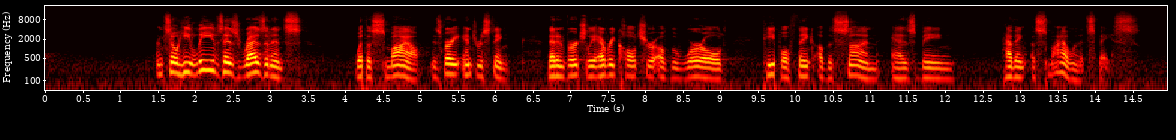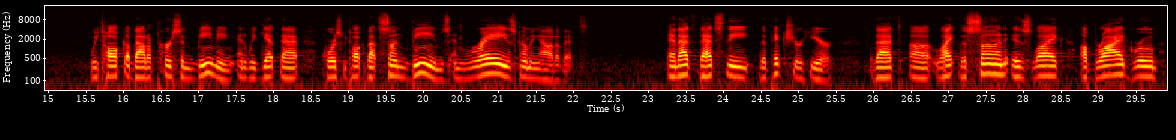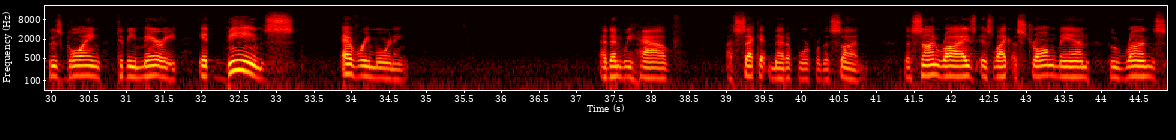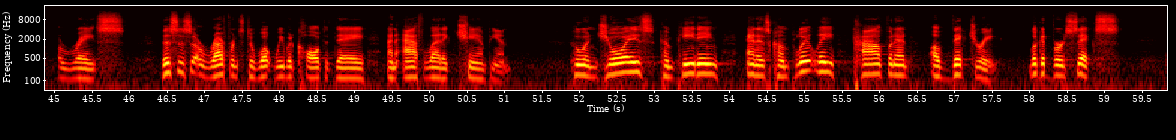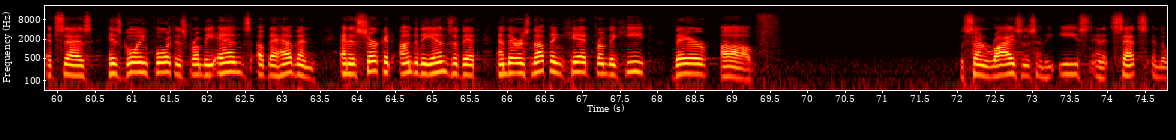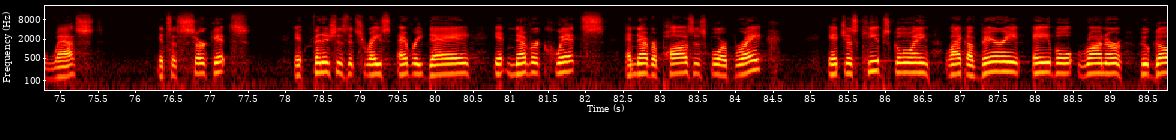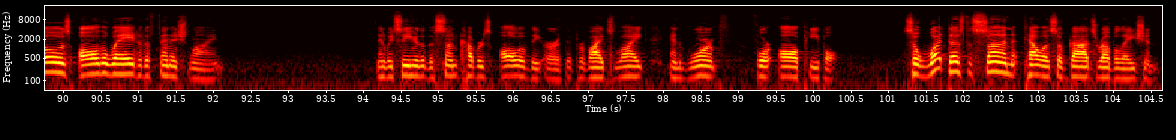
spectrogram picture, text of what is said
And so he leaves his residence with a smile. It's very interesting that in virtually every culture of the world, people think of the sun as being having a smile on its face. We talk about a person beaming, and we get that. Of course, we talk about sunbeams and rays coming out of it. And that, that's the, the picture here. That uh, like the sun is like a bridegroom who's going to be married. It beams every morning. And then we have a second metaphor for the sun. The sunrise is like a strong man who runs a race. This is a reference to what we would call today an athletic champion who enjoys competing and is completely confident of victory. Look at verse 6. It says, His going forth is from the ends of the heaven, and his circuit unto the ends of it, and there is nothing hid from the heat thereof. The sun rises in the east and it sets in the west. It's a circuit. It finishes its race every day. It never quits and never pauses for a break. It just keeps going like a very able runner who goes all the way to the finish line. And we see here that the sun covers all of the earth. It provides light and warmth for all people. So, what does the sun tell us of God's revelation?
